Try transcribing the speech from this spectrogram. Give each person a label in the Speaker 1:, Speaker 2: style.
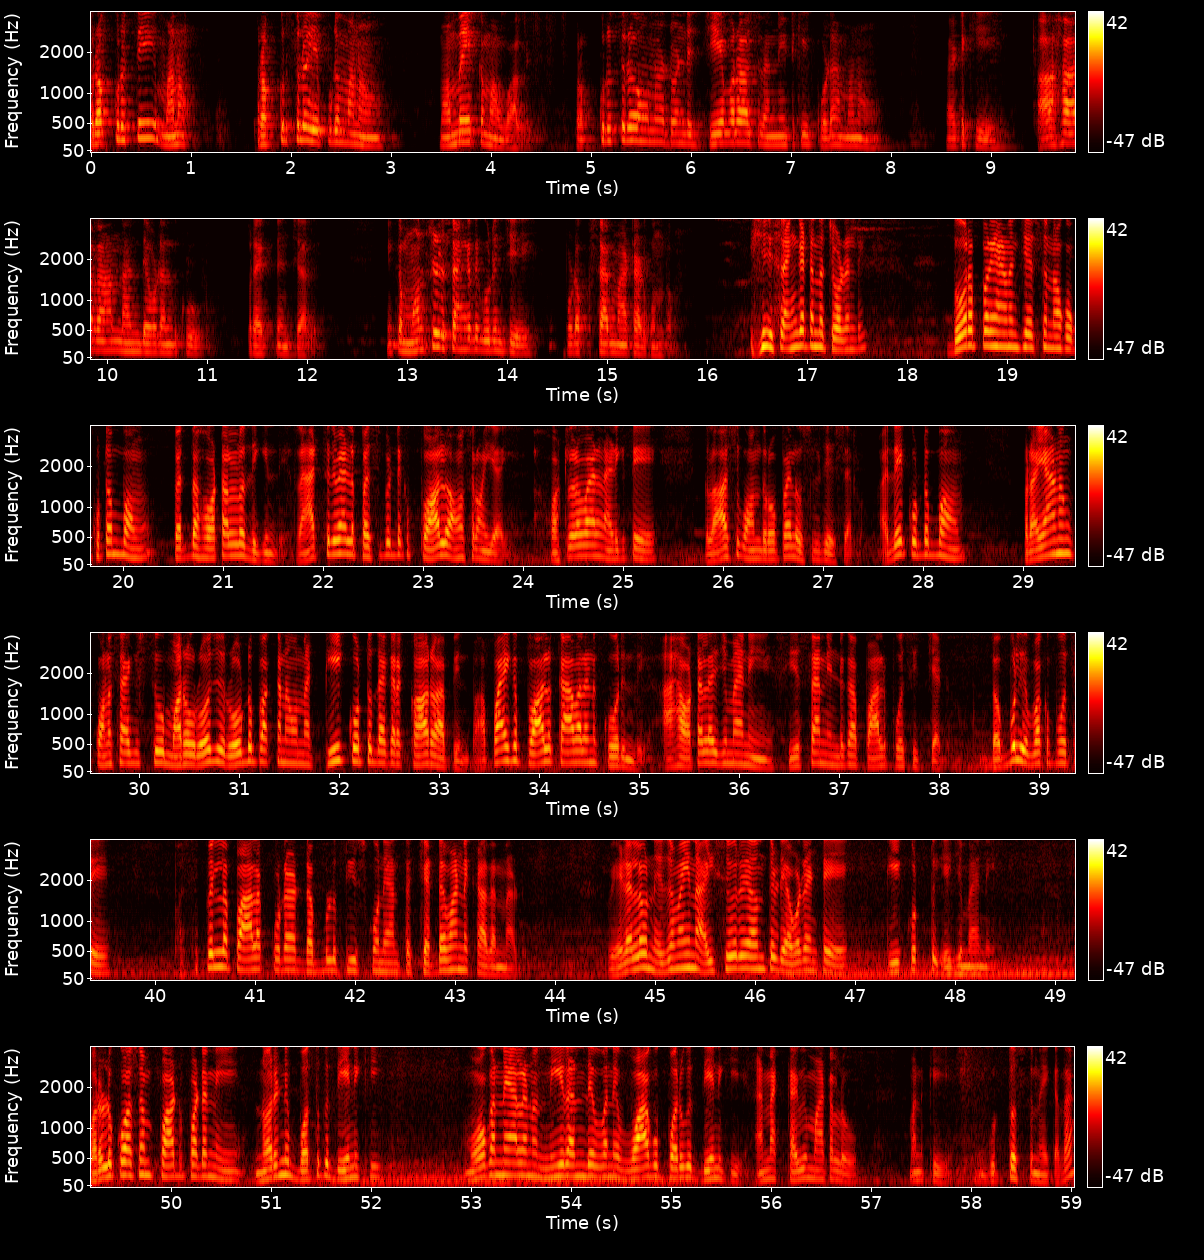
Speaker 1: ప్రకృతి మనం ప్రకృతిలో ఎప్పుడు మనం మమేకం అవ్వాలి. ప్రకృతిలో ఉన్నటువంటి జీవరాశులన్నిటికీ కూడా మనం వాటికి ఆహారాన్ని అందివ్వడానికి ప్రయత్నించాలి. ఇంకా మనుషుల సంగతి గురించి ఇప్పుడు ఒకసారి మాట్లాడుకుందాం. ఈ సంఘటన చూడండి. దూర ప్రయాణం చేస్తున్న ఒక కుటుంబం పెద్ద హోటల్లో దిగింది. రాత్రి వేళ పసిబిడ్డకు పాలు అవసరం అయ్యాయి హోటల్ వాళ్ళని అడిగితే గ్లాసుకు వంద రూపాయలు వసూలు చేశారు. అదే కుటుంబం ప్రయాణం కొనసాగిస్తూ మరో రోజు రోడ్డు పక్కన ఉన్న టీ కొట్టు దగ్గర కారు ఆపింది. పాపాయికి పాలు కావాలని కోరింది. ఆ హోటల్ యజమాని సీసా నిండుగా పాలు పోసి ఇచ్చాడు డబ్బులు ఇవ్వకపోతే పసిపిల్ల పాలకు కూడా డబ్బులు తీసుకునే అంత చెడ్డవాణ్ణి కాదన్నాడు. వీళ్ళలో నిజమైన ఐశ్వర్యవంతుడు ఎవడంటే టీ కొట్టు యజమాని. పరుల కోసం పాటుపడని నొరిని బతుకు దేనికి? మోగనేలను నీరందివ్వని వాగు పరుగు దేనికి? అన్న కవి మాటలు మనకి గుర్తొస్తున్నాయి కదా?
